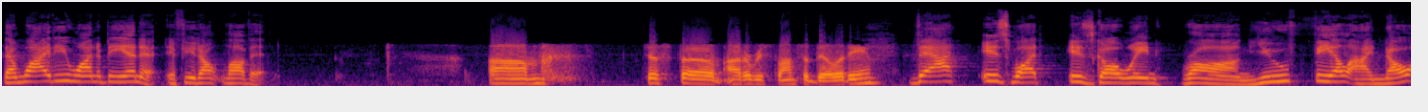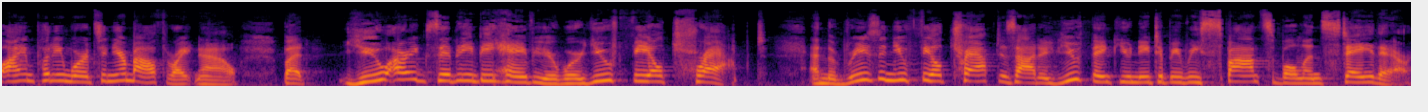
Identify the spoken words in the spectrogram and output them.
Then why do you want to be in it if you don't love it? um, just uh, out of responsibility. That is what is going wrong. You feel, I know I am putting words in your mouth right now, but you are exhibiting behavior where you feel trapped. And the reason you feel trapped is out of you think you need to be responsible and stay there.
